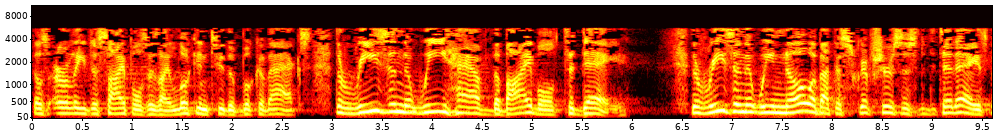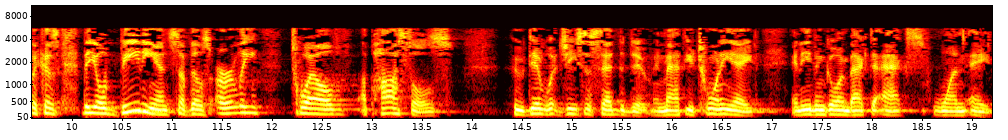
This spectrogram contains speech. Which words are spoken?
those early disciples as I look into the book of Acts. The reason that we have the Bible today the reason that we know about the scriptures is today is because the obedience of those early 12 apostles who did what Jesus said to do in Matthew 28 and even going back to Acts 1 8.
